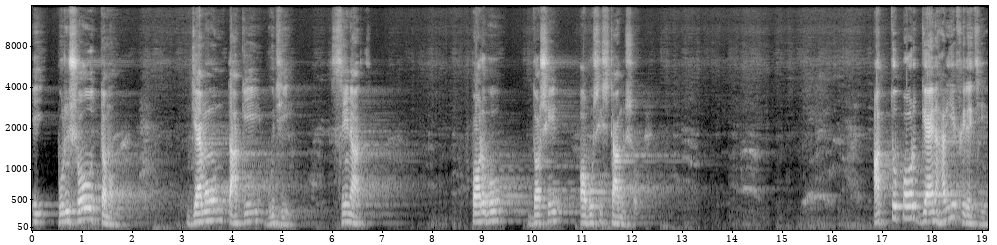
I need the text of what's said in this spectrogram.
এই পুরুষোত্তম। যেমন তাকে বুঝি, শ্রীনাথ। পর্ব দশের অবশিষ্টাংশ। আত্মপর জ্ঞান হারিয়ে ফেলেছে,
